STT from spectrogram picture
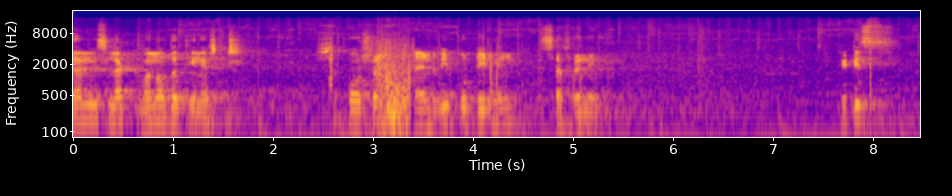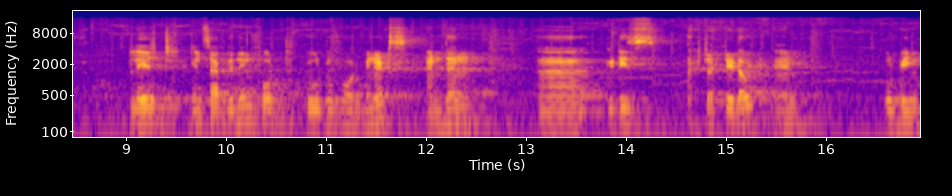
Then we select one of the thinnest portion and we put it in safranin it is placed in safranin for 2 to 4 minutes and then uh, it is extracted out and put in,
